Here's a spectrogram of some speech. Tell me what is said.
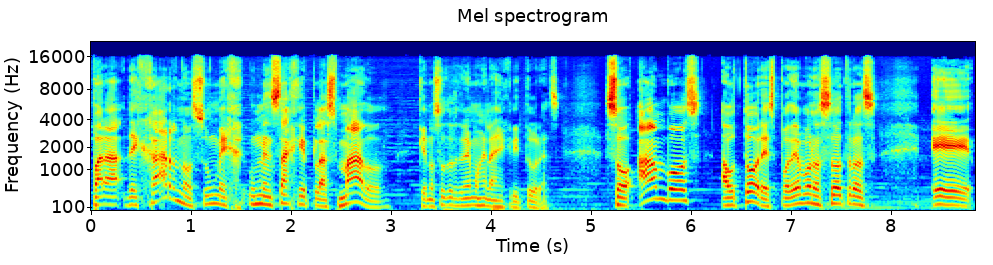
para dejarnos un, mensaje plasmado que nosotros tenemos en las escrituras. So, ambos autores podemos nosotros, eh,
